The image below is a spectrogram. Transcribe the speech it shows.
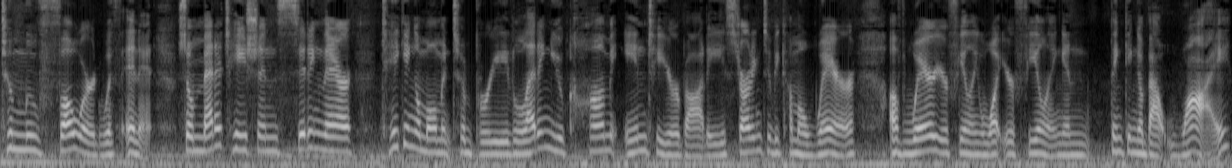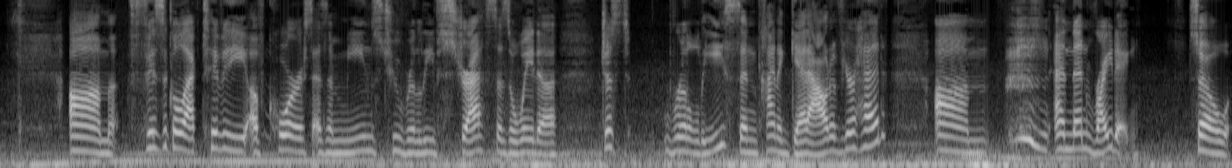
to move forward within it. So, meditation, sitting there, taking a moment to breathe, letting you come into your body, starting to become aware of where you're feeling, what you're feeling, and thinking about why. Um, physical activity, of course, as a means to relieve stress, as a way to just release and kind of get out of your head. Um, and then writing. So,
